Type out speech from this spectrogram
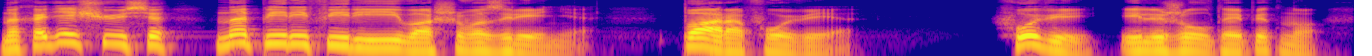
находящуюся на периферии вашего зрения – парафовия. Фовий, или желтое пятно –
